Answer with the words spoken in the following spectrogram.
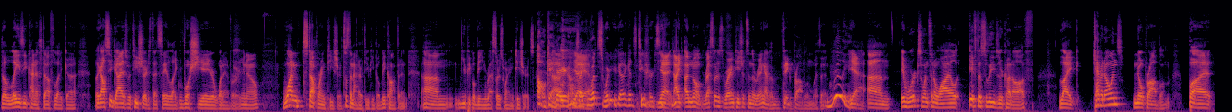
the lazy kind of stuff, like uh, like I'll see guys with T-shirts that say like "Voshier" or whatever, you know. One, stop wearing T-shirts. What's the matter with you people? Be confident. Um, you people being wrestlers wearing T-shirts. Oh, okay, there you go. I was yeah, like, yeah. what's what do you got against t-shirts? Yeah, I, I know wrestlers wearing t-shirts in the ring. I have a big problem with it. Really? Yeah. Um, it works once in a while if the sleeves are cut off. Like Kevin Owens, no problem. But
